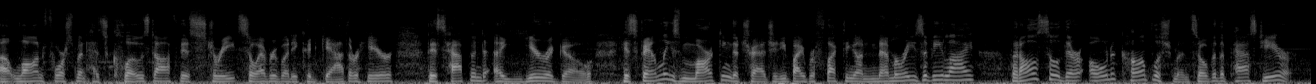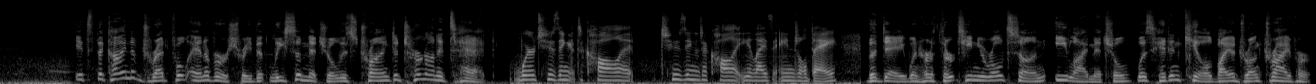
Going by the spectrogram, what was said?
Uh, law enforcement has closed off this street so everybody could gather here. This happened a year ago. His family's marking the tragedy by reflecting on memories of Eli, but also their own accomplishments over the past year. It's the kind of dreadful anniversary that Lisa Mitchell is trying to turn on its head. We're choosing it to call it choosing to call it Eli's Angel Day. The day when her 13-year-old son, Eli Mitchell, was hit and killed by a drunk driver.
